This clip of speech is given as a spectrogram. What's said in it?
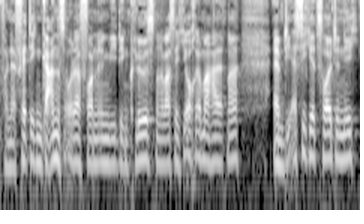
von der fettigen Gans oder von irgendwie den Klößen oder was ich auch immer halt, ne, ähm, die esse ich jetzt heute nicht,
